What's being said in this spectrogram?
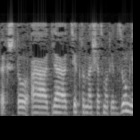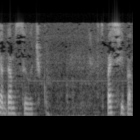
Так что а для тех, кто нас сейчас смотрит в Zoom, я дам ссылочку. Спасибо.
